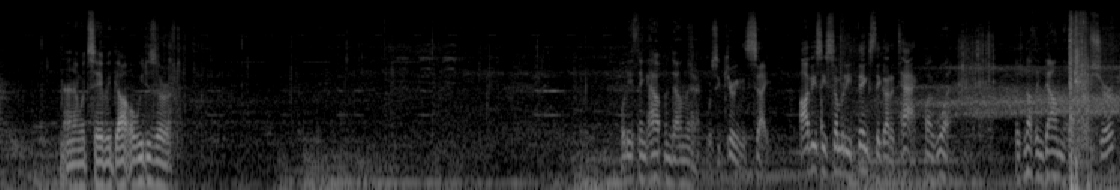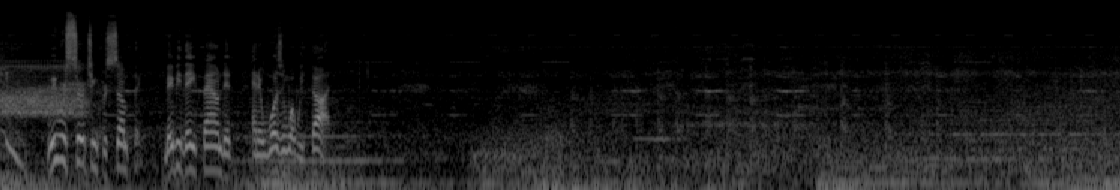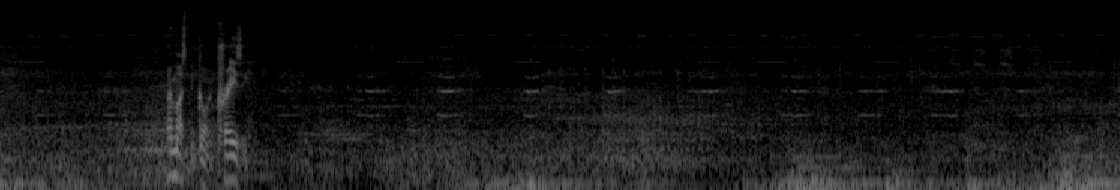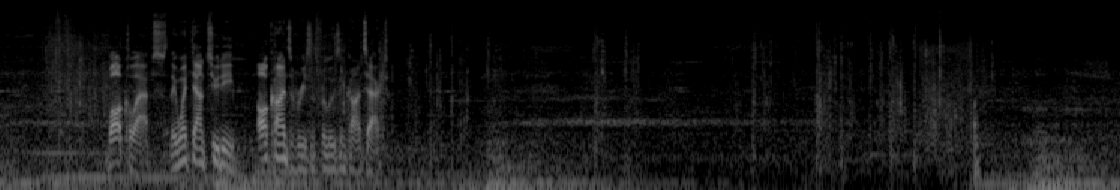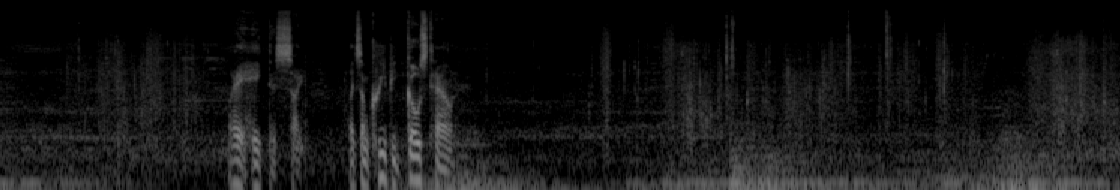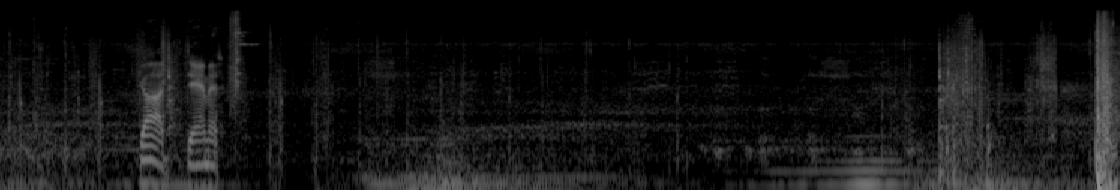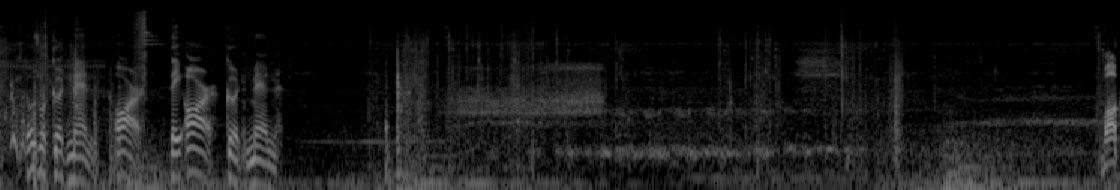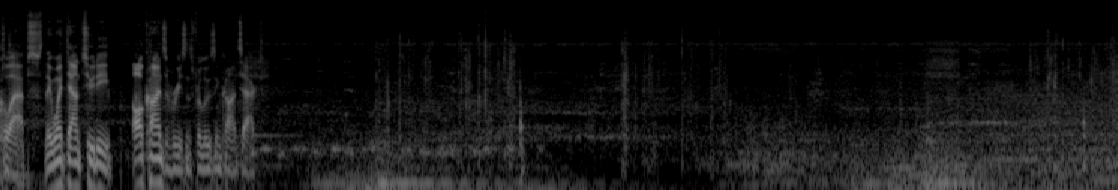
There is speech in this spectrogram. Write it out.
Nana would say we got what we deserved. Think happened down there? We're securing the site. Obviously somebody thinks they got attacked. By what? There's nothing down there. You sure? We were searching for something. Maybe they found it, and it wasn't what we thought. I must be going crazy. Wall collapse. They went down too deep. All kinds of reasons for losing contact. I hate this site. Like some creepy ghost town. God damn it. Those were good men. Are. They are good men. Wall collapse. They went down too deep. All kinds of reasons for losing contact.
